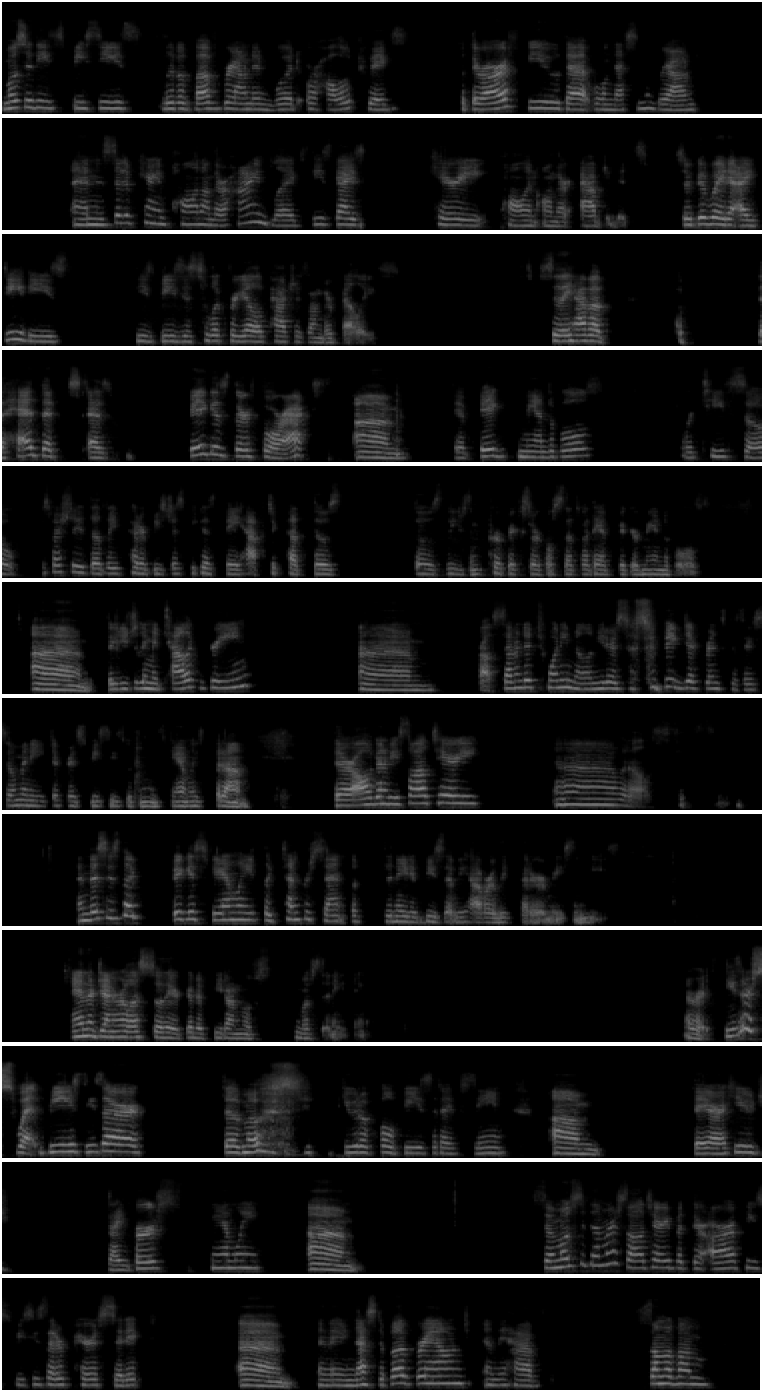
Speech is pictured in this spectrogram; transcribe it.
Most of these species live above ground in wood or hollow twigs, but there are a few that will nest in the ground. And instead of carrying pollen on their hind legs, these guys carry pollen on their abdomens. So a good way to ID these, these bees is to look for yellow patches on their bellies. So they have a the head that's as big as their thorax. Um, they have big mandibles or teeth. So especially the leaf cutter bees, just because they have to cut those those leaves in perfect circles. So that's why they have bigger mandibles. Um, they're usually metallic green, um, about seven to 20 millimeters. So it's a big difference because there's so many different species within these families, but um, they're all gonna be solitary. Uh, what else? Let's see. and this is the biggest family, like 10% of the native bees that we have are leafcutter mason bees. And they're generalists, so they're going to feed on most, most anything. All right, these are sweat bees. These are the most beautiful bees that I've seen. Um, they are a huge, diverse family. Um, so most of them are solitary, but there are a few species that are parasitic. Um, and they nest above ground and they have some of them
